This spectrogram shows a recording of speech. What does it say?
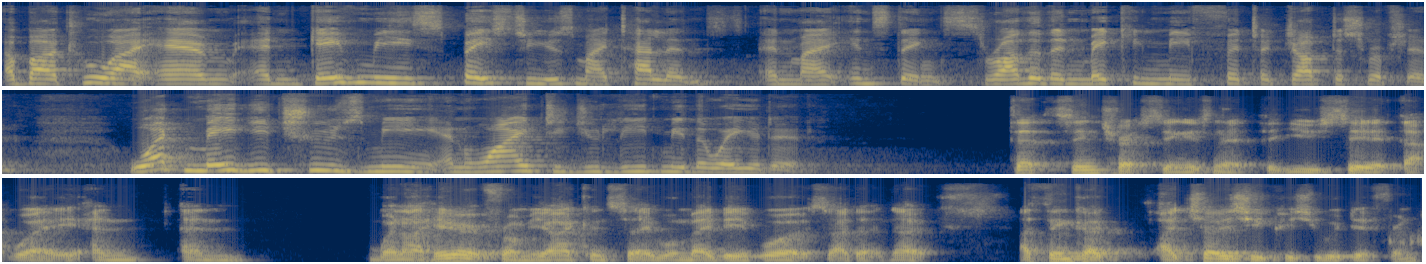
about who I am and gave me space to use my talents and my instincts rather than making me fit a job description. What made you choose me and why did you lead me the way you did? That's interesting, isn't it? That you see it that way, and and when I hear it from you, I can say, well, maybe it was. I don't know. I think I, I chose you because you were different.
